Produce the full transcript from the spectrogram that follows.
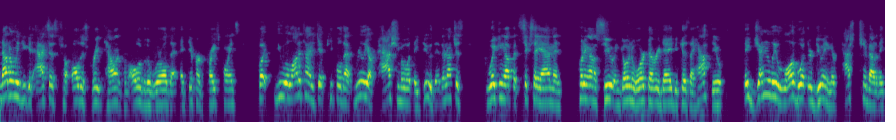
not only do you get access to all this great talent from all over the world at, at different price points, but you a lot of times get people that really are passionate about what they do. They're not just waking up at 6 a.m. and putting on a suit and going to work every day because they have to they genuinely love what they're doing. They're passionate about it. They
